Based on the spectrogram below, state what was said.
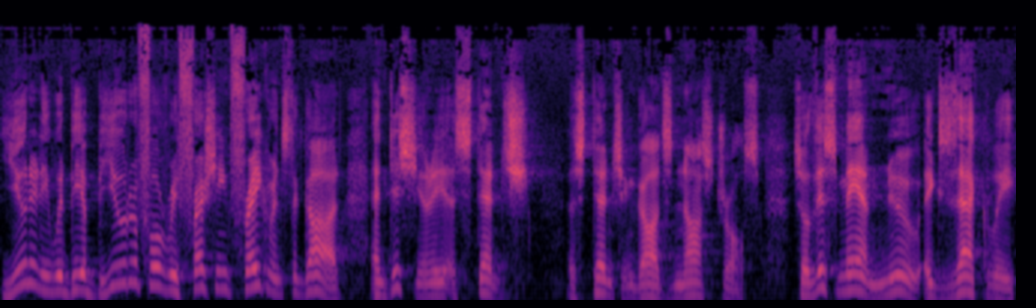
Unity would be a beautiful, refreshing fragrance to God, and disunity a stench, a stench in God's nostrils. So this man knew exactly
